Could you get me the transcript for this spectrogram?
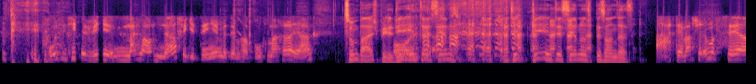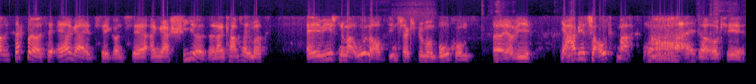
Positive wie manchmal auch nervige Dinge mit dem Herr Buchmacher, ja. Zum Beispiel, die Und- interessieren, die, die interessieren uns besonders. Ach, der war schon immer sehr, wie sagt man sehr ehrgeizig und sehr engagiert. Und dann kam es halt immer, ey, wie ist denn mal Urlaub? Dienstag spielen wir in Bochum. Äh, ja, wie? Ja, hab ich jetzt schon ausgemacht. Oh, Alter, okay.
